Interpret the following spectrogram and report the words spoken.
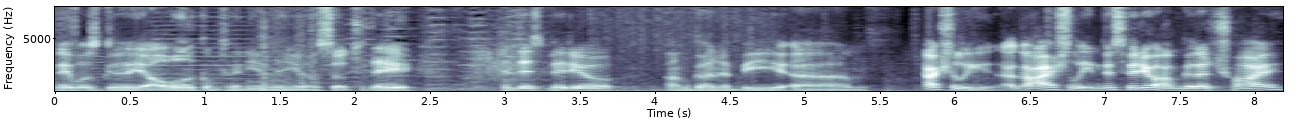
Hey what's good y'all welcome to a new video so today in this video I'm gonna be um Actually, no, actually, in this video, I'm gonna try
